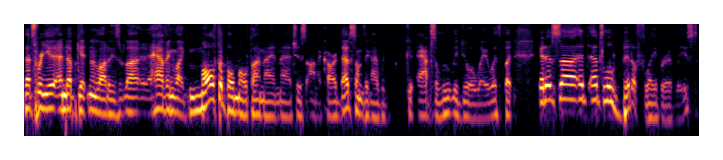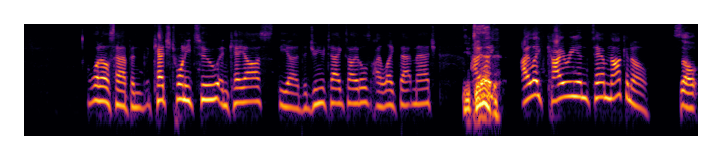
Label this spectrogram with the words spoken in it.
that's where you end up getting a lot of these uh, having like multiple multi-man matches on a card that's something i would could absolutely do away with but it is uh it adds a little bit of flavor at least what else happened? The Catch 22 and Chaos, the uh the junior tag titles. I like that match. You I did. like I like Kairi and Tam Nakano. so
